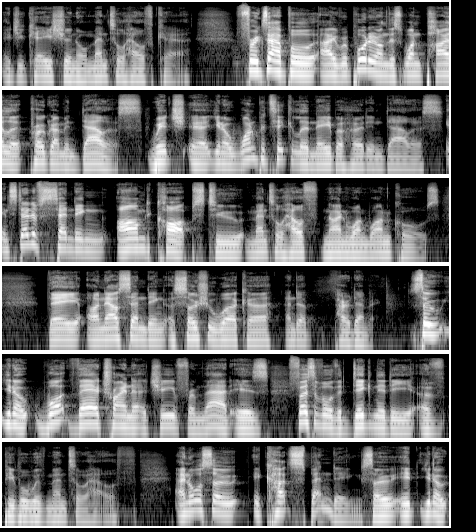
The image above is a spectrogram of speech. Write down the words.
education or mental health care. For example, I reported on this one pilot program in Dallas, which, uh, you know, one particular neighborhood in Dallas, instead of sending armed cops to mental health 911 calls, they are now sending a social worker and a paramedic. So, you know, what they're trying to achieve from that is, first of all, the dignity of people with mental health and also it cuts spending. So it you know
